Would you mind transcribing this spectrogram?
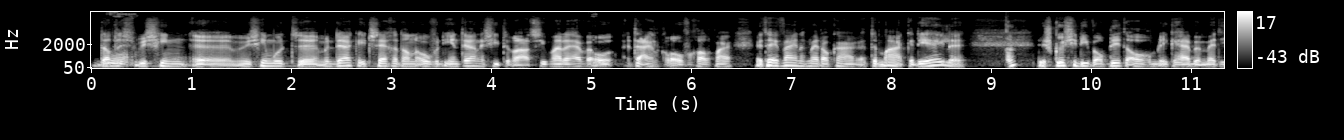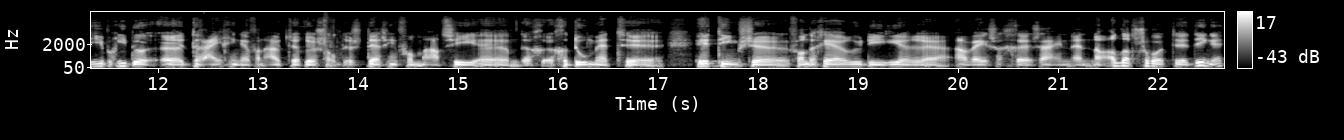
Dat is misschien, uh, misschien moet uh, Dirk iets zeggen dan over die interne situatie, maar daar hebben we het eigenlijk al over gehad. Maar het heeft weinig met elkaar eh, te maken. Die hele discussie die we op dit ogenblik hebben met hybride uh, dreigingen vanuit Rusland, dus desinformatie, gedoe met hitteams van de GRU die hier aanwezig zijn en nou, al dat soort dingen.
